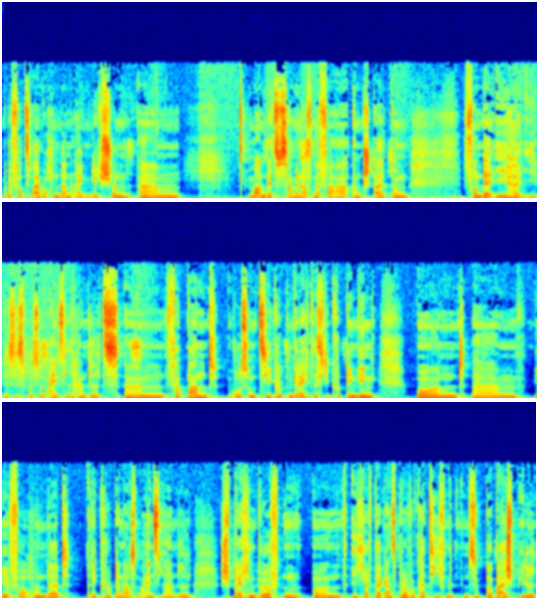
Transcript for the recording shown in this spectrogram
oder vor zwei Wochen dann eigentlich schon, ähm, waren wir zusammen auf einer Veranstaltung von der EHI, das ist wohl so ein Einzelhandelsverband, ähm, wo es um zielgruppengerechtes Recruiting ging. Und ähm, wir vor 100 Recruitern aus dem Einzelhandel sprechen durften und ich habe da ganz provokativ mit einem super Beispiel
